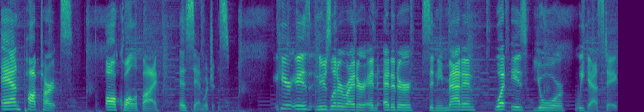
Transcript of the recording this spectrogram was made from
and Pop Tarts all qualify as sandwiches. Here is newsletter writer and editor Sydney Madden. What is your weak ass take?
